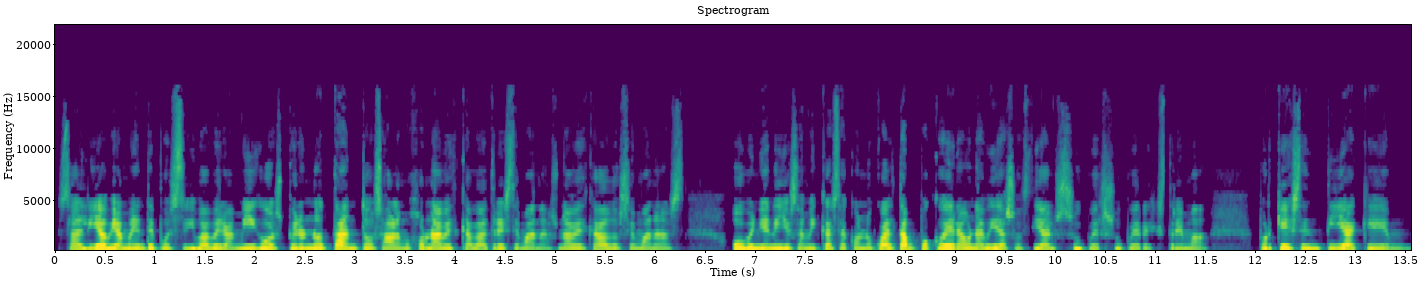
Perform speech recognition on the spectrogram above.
Salía, obviamente, pues iba a ver amigos, pero no tantos, a lo mejor una vez cada tres semanas, una vez cada dos semanas, o venían ellos a mi casa, con lo cual tampoco era una vida social súper, súper extrema, porque sentía que,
